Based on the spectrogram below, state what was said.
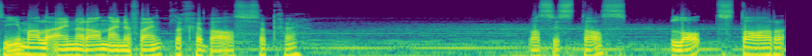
Sieh mal einer an, eine feindliche Basis, okay. Was ist das? Bloodstar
